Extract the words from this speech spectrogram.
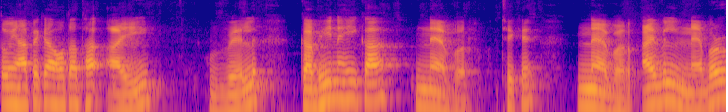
तो यहाँ पे क्या होता था? आई विल कभी नहीं कहा नेवर ठीक है? Never I will never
